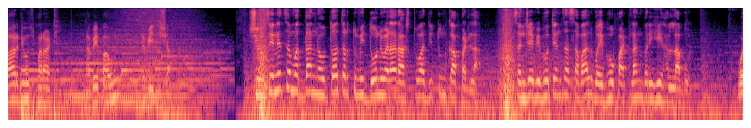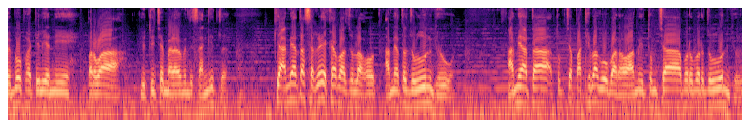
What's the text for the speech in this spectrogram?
स्टार न्यूज मराठी. नवे पाऊल नवी दिशा. शिवसेनेचं मतदान नव्हतं तर तुम्ही दोन वेळा राष्ट्रवादीतून का पडला? संजय विभूतेंचा सवाल वैभव पाटलांवरही हल्लाबोल. वैभव पाटील यांनी परवा युतीच्या मेळाव्यामध्ये सांगितलं की आम्ही आता सगळे एका बाजूला आहोत आम्ही आता जुळवून घेऊ. आम्ही आता तुमच्या पाठीमागे उभा राहू आम्ही तुमच्याबरोबर जुळवून घेऊ.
